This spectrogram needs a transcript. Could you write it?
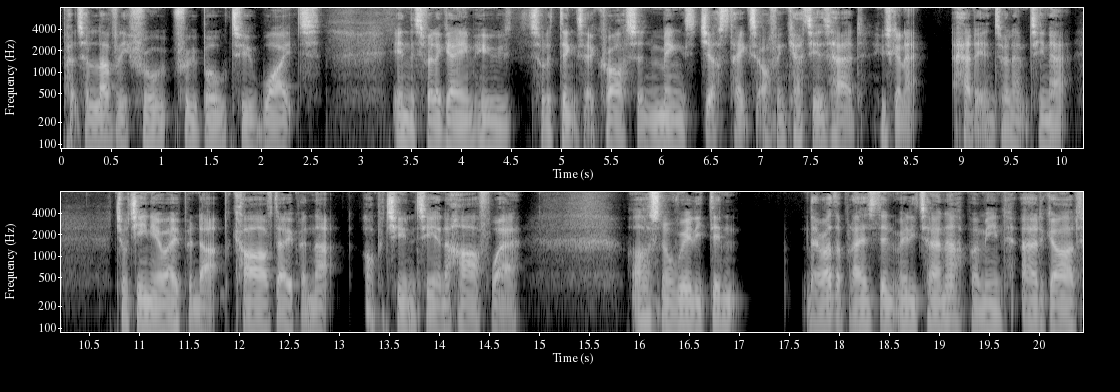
puts a lovely through, through ball to White in this Villa game, who sort of dinks it across, and Mings just takes it off in Nketiah's head, who's going to head it into an empty net. Jorginho opened up, carved open that opportunity in a half where Arsenal really didn't, their other players didn't really turn up. I mean, Odegaard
